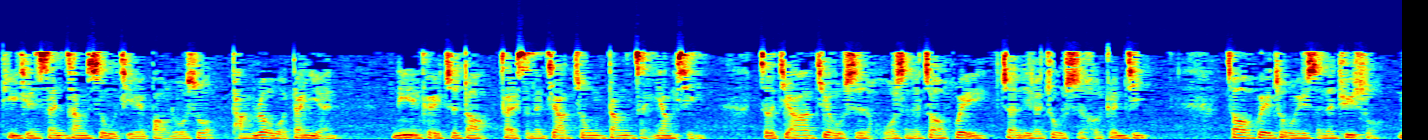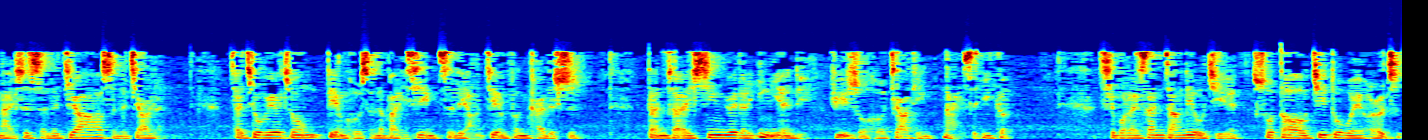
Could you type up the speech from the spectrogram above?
提前三章十五节，保罗说：“倘若我单言。”你也可以知道，在神的家中当怎样行。这家就是活神的召会，真理的注释和根基。召会作为神的居所，乃是神的家，神的家人。在旧约中，殿和神的百姓是两件分开的事；但在新约的应验里，居所和家庭乃是一个。希伯来三章六节说到基督为儿子，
